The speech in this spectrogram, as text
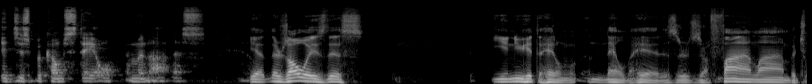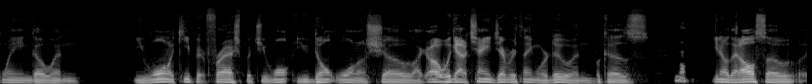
it just becomes stale and monotonous. You know? Yeah, there's always this. And you hit the head on, nail on the head. Is there's a fine line between going, you want to keep it fresh, but you want you don't want to show like, oh, we got to change everything we're doing because you know that also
